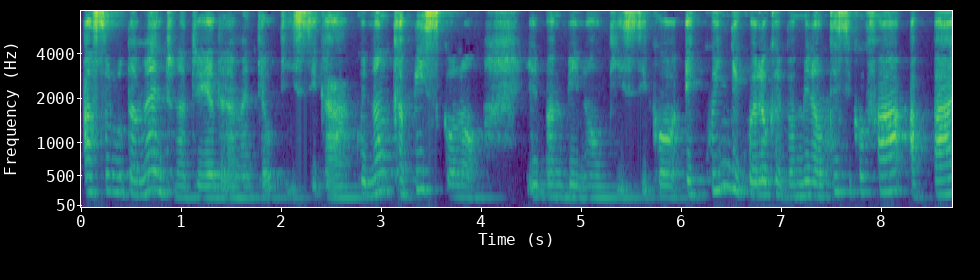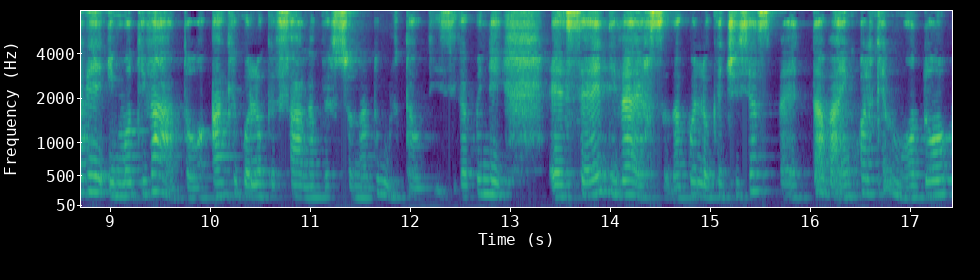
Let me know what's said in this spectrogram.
assolutamente una teoria della mente autistica, non capiscono il bambino autistico e quindi quello che il bambino autistico fa appare immotivato, anche quello che fa la persona adulta autistica. Quindi eh, se è diverso da quello che ci si aspetta, va in qualche modo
